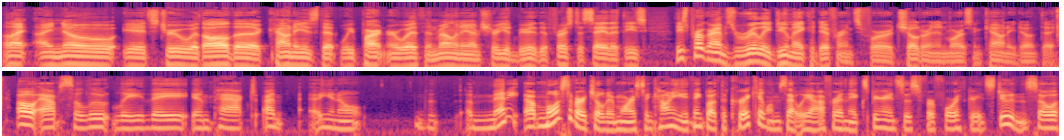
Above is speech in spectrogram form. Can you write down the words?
Well, I, I know it's true with all the counties that we partner with, and Melanie, I'm sure you'd be the first to say that these these programs really do make a difference for children in Morrison County, don't they? Oh, absolutely. They impact, um, uh, you know, the, Uh, many, uh, most of our children in Morrison County. You think about the curriculums that we offer and the experiences for fourth grade students. So,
